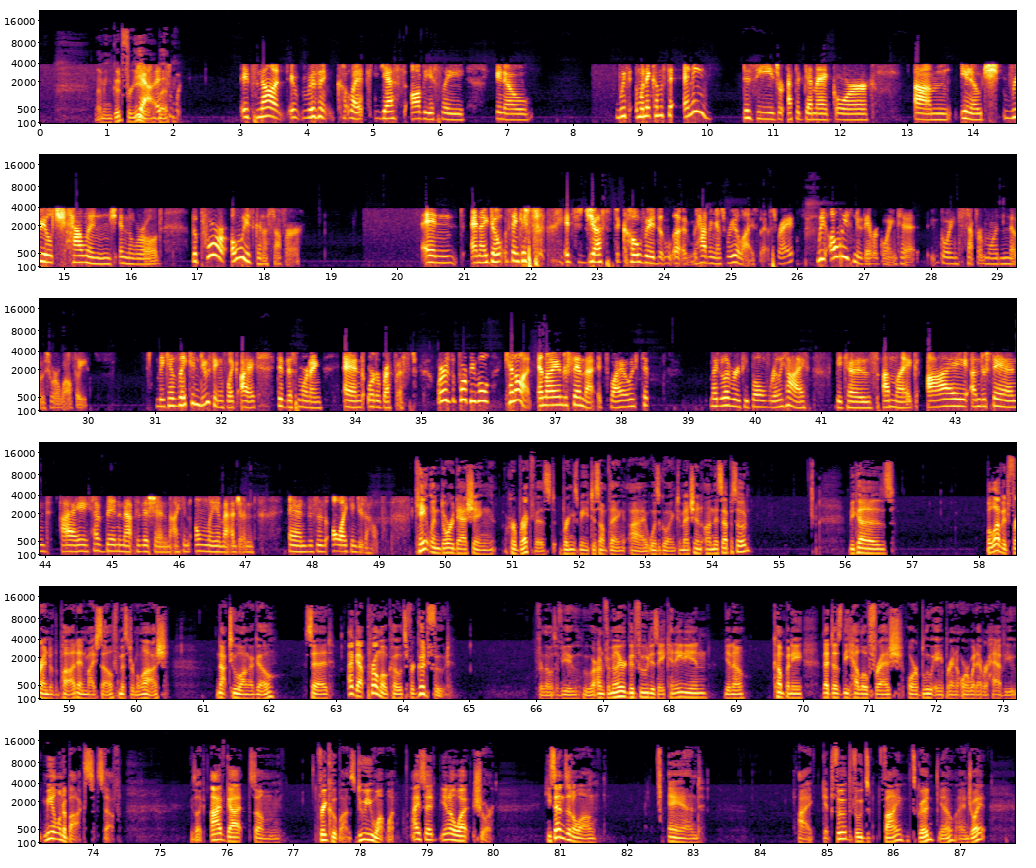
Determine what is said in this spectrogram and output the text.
I mean, good for you. yeah, but it's it's not. It wasn't like yes, obviously, you know, with when it comes to any disease or epidemic or um, you know, real challenge in the world, the poor are always going to suffer. And and I don't think it's it's just COVID uh, having us realize this, right? We always knew they were going to going to suffer more than those who are wealthy because they can do things like I did this morning and order breakfast, whereas the poor people cannot. And I understand that. It's why I always tip my delivery people really high because I'm like, I understand I have been in that position. I can only imagine. And this is all I can do to help. Caitlin door dashing her breakfast brings me to something I was going to mention on this episode because beloved friend of the pod and myself, Mr. Malash, not too long ago said, I've got promo codes for Good Food. For those of you who are unfamiliar, Good Food is a Canadian, you know, company that does the HelloFresh or Blue Apron or whatever have you meal in a box stuff. He's like, I've got some free coupons. Do you want one? I said, you know what? Sure. He sends it along, and I get the food. The food's fine. It's good. You know, I enjoy it.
